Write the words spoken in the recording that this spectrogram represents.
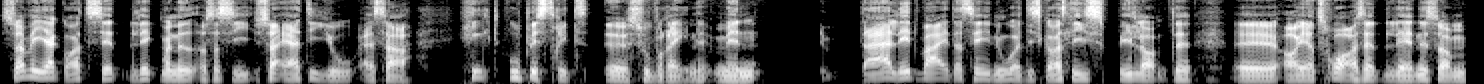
så vil jeg godt sætte, lægge mig ned og så sige, så er de jo altså helt ubestridt øh, suveræne. Men der er lidt vej der se nu, og de skal også lige spille om det. Øh, og jeg tror også, at lande som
